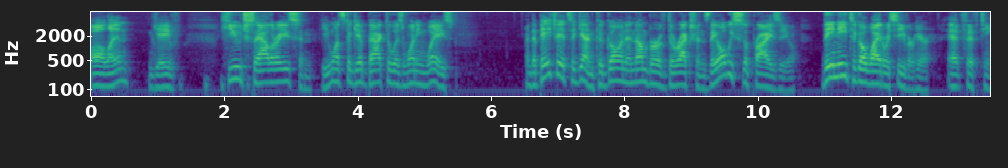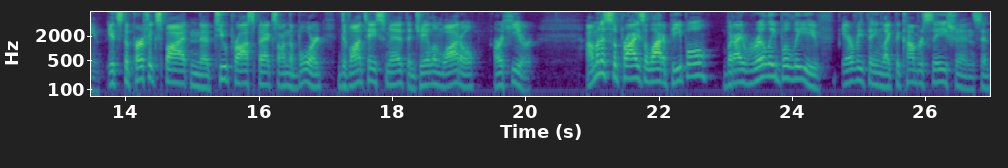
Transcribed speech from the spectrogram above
all in, gave huge salaries, and he wants to get back to his winning ways. And the Patriots, again, could go in a number of directions. They always surprise you. They need to go wide receiver here at 15. It's the perfect spot, and the two prospects on the board, DeVonta Smith and Jalen Waddle, are here. I'm going to surprise a lot of people, but I really believe everything, like the conversations and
